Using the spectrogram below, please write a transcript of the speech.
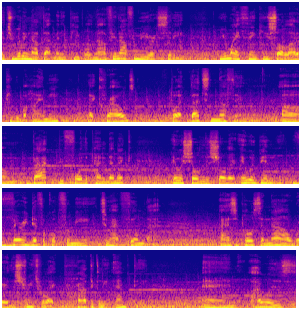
it's really not that many people. Now, if you're not from New York City, you might think you saw a lot of people behind me, like crowds, but that's nothing. Um, back before the pandemic, it was shoulder to shoulder. It would have been very difficult for me to have filmed that, as opposed to now where the streets were like practically empty and I was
